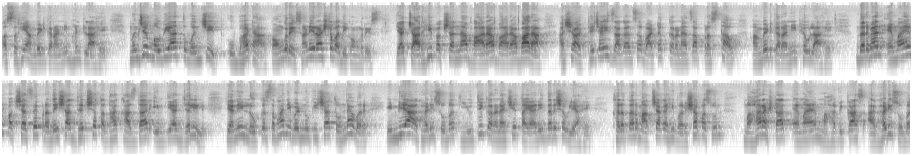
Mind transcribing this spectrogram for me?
असंही आंबेडकरांनी म्हटलं आहे. म्हणजे मवियात वंचित उभाटा काँग्रेस आणि राष्ट्रवादी काँग्रेस या चारही पक्षांना बारा बारा बारा अशा अठ्ठेचाळीस जागांचं वाटप करण्याचा प्रस्ताव आंबेडकरांनी ठेवला आहे. दरम्यान एम आय एम पक्षाचे प्रदेशाध्यक्ष तथा खासदार इम्तियाज जलील यांनी लोकसभा निवडणुकीच्या तोंडावर इंडिया आघाडीसोबत युती करण्याची तयारी दर्शवली आहे. खरं तर मागच्या काही वर्षापासून महाराष्ट्रात एम आय एम महाविकास आघाडीसोबत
